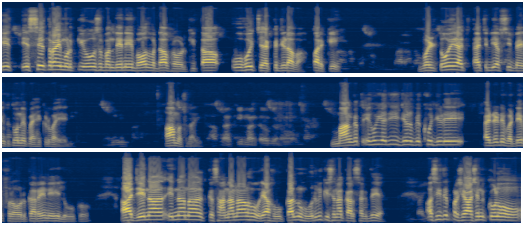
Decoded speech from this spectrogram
ਇਹ ਇਸੇ ਤਰ੍ਹਾਂ ਹੀ ਮੁੜ ਕੇ ਉਸ ਬੰਦੇ ਨੇ ਬਹੁਤ ਵੱਡਾ ਫਰਾਡ ਕੀਤਾ ਉਹੋ ਹੀ ਚੈੱਕ ਜਿਹੜਾ ਵਾ ਭਰ ਕੇ। ਵਲਟੋਏ ਐਚਡੀਐਫਸੀ ਬੈਂਕ ਤੋਂ ਨੇ ਪੈਸੇ ਕਢਵਾਏ ਆ ਜੀ। ਆ ਮਸਲਾ ਜੀ। ਕੀ ਮੰਗ ਕਰੋਗੇ ਹੁਣ? ਮੰਗ ਤੇ ਇਹੋ ਹੀ ਆ ਜੀ ਜਿਹੜੇ ਵੇਖੋ ਜਿਹੜੇ ਐਡੇ ਐਡੇ ਵੱਡੇ ਫਰਾਡ ਕਰ ਰਹੇ ਨੇ ਇਹ ਲੋਕ। ਅੱਜ ਇਹਨਾਂ ਇਹਨਾਂ ਨਾਲ ਕਿਸਾਨਾਂ ਨਾਲ ਹੋ ਰਿਹਾ ਹੋ ਕੱਲ ਨੂੰ ਹੋਰ ਵੀ ਕਿਸੇ ਨਾਲ ਕਰ ਸਕਦੇ ਆ। ਅਸੀਂ ਤੇ ਪ੍ਰਸ਼ਾਸਨ ਕੋਲੋਂ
